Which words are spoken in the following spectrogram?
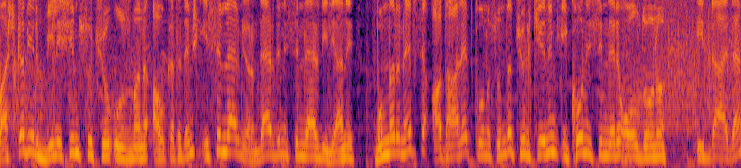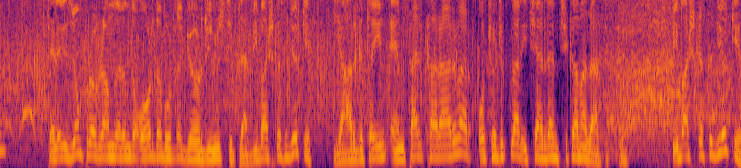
Başka bir bilişim suçu uzmanı avukatı demiş ki isim vermiyorum. Derdim isimler değil. Yani bunların hepsi adalet konusunda Türkiye'nin ikon isimleri olduğunu iddia eden televizyon programlarında orada burada gördüğümüz tipler. Bir başkası diyor ki Yargıtay'ın emsal kararı var. O çocuklar içeriden çıkamaz artık diyor. Bir başkası diyor ki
